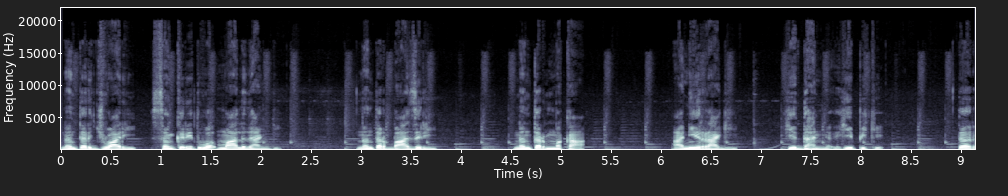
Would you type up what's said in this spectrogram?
नंतर ज्वारी संकरित व मालदांडी नंतर बाजरी नंतर मका आणि रागी ही धान्य ही पिके. तर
